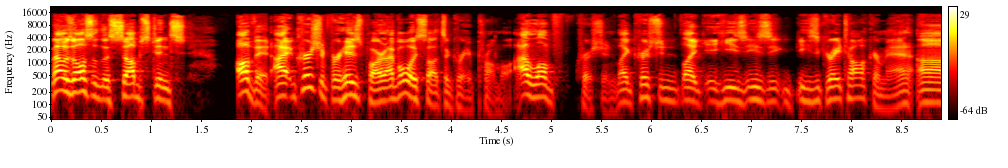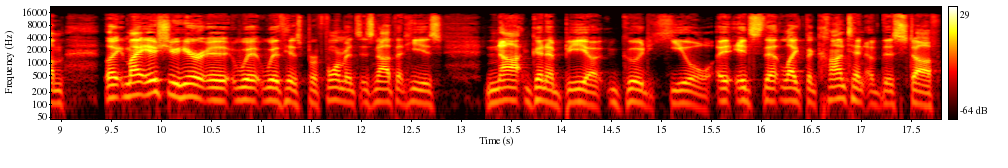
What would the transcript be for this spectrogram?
that was also the substance of it. I Christian for his part, I've always thought it's a great promo. I love Christian. Like Christian, like he's he's he's a great talker, man. Um, like my issue here with with his performance is not that he is not gonna be a good heel. It's that like the content of this stuff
